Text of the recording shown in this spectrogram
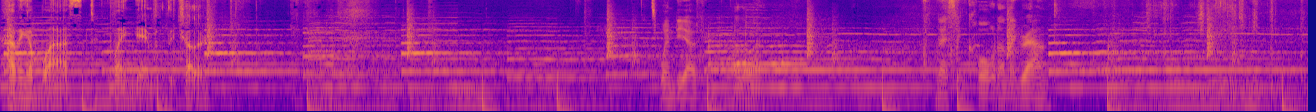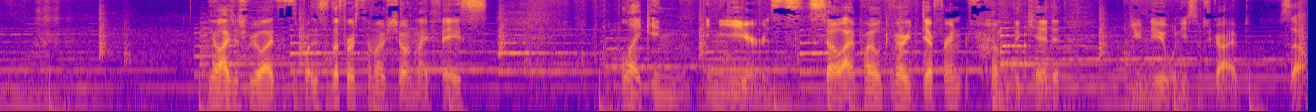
having a blast playing games with each other. It's windy out here, by the way. Nice and cold on the ground. You know, I just realized this is, this is the first time I've shown my face like in in years. So I probably look very different from the kid you knew when you subscribed. So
